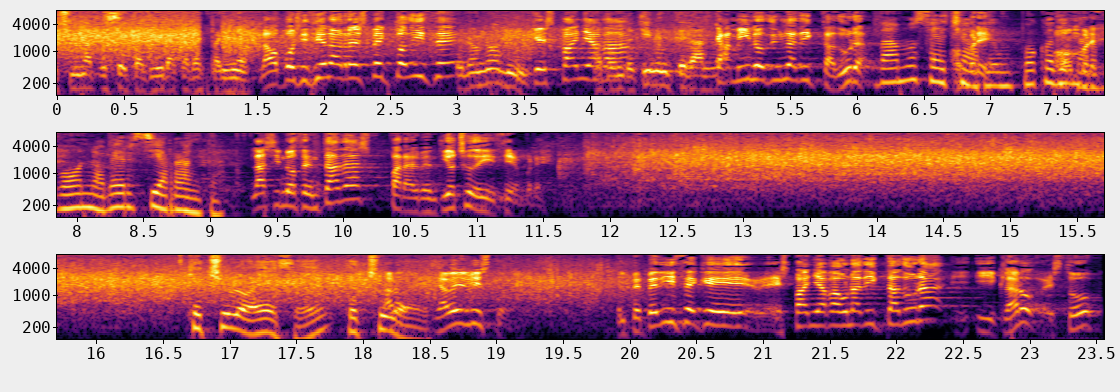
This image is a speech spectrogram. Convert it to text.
Es una peseta que a cada español. La oposición al respecto dice Pero no, no. que España va que camino de una dictadura. Vamos a echarle Hombre, un poco de hombre. carbón a ver si arranca. Las inocentadas para el 28 de diciembre. Qué chulo es, ¿eh? Qué chulo Claro, es. ya habéis visto. El PP dice que España va a una dictadura y, y, claro, esto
